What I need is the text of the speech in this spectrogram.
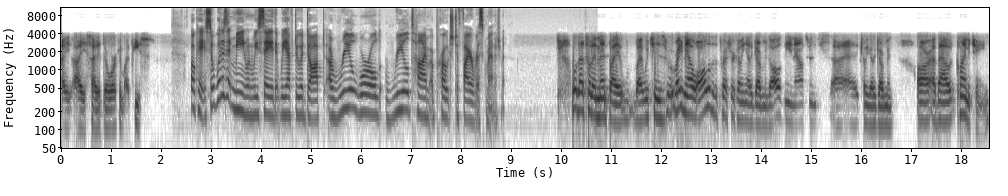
I, I cited their work in my piece. Okay, so what does it mean when we say that we have to adopt a real world, real time approach to fire risk management? Well, that's what I meant by by which is right now all of the pressure coming out of government, all of the announcements uh, coming out of government are about climate change,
